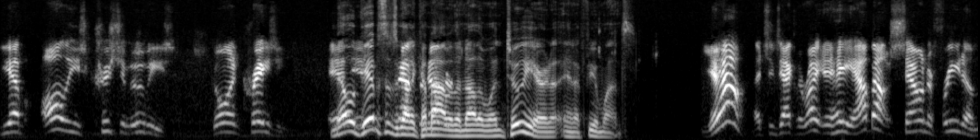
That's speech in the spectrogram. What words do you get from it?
You have all these Christian movies going crazy. And- Mel Gibson's going to come out with another one too here in a, in a few months. Yeah, that's exactly right. And hey, how about Sound of Freedom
